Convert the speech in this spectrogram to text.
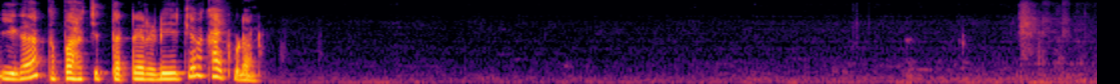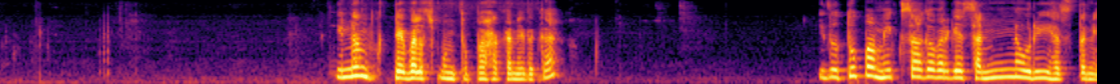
ಈಗ ತುಪ್ಪ ಹಚ್ಚಿದ ತಟ್ಟೆ ರೆಡಿ ಐತಿ ಅದಕ್ಕೆ ಹಾಕಿಬಿಡೋಣ. ಇನ್ನೊಂದು ಟೇಬಲ್ ಸ್ಪೂನ್ ತುಪ್ಪ ಹಾಕೋಣ ಇದಕ್ಕೆ. ಇದು ತುಪ್ಪ ಮಿಕ್ಸ್ ಆಗೋವರೆಗೆ ಸಣ್ಣ ಉರಿ ಹಸ್ತನಿ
